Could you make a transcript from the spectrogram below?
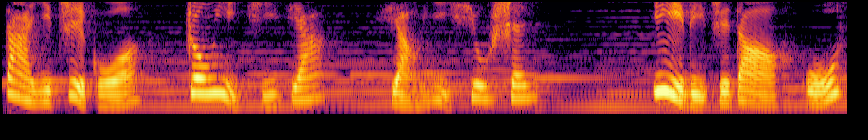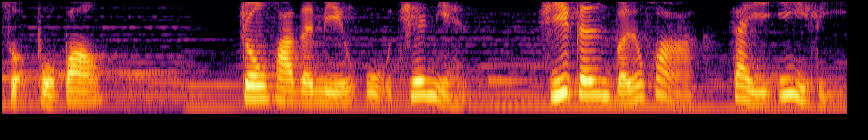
大义治国，中义齐家，小义修身。义理之道无所不包。中华文明五千年，其根文化在于义理，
